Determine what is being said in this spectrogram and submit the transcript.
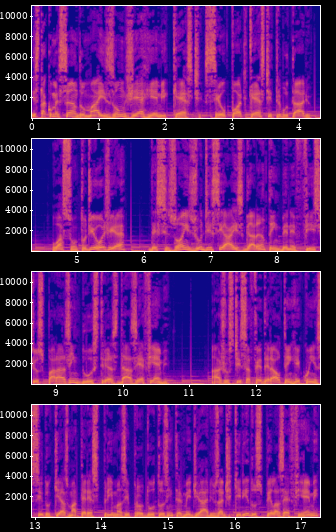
está começando mais um GRM Cast, seu podcast tributário. O assunto de hoje é: decisões judiciais garantem benefícios para as indústrias das EFM. A Justiça Federal tem reconhecido que as matérias-primas e produtos intermediários adquiridos pelas FM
